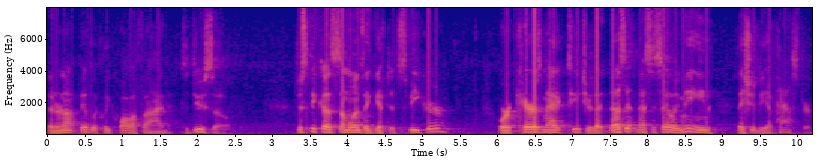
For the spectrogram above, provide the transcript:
that are not biblically qualified to do so. Just because someone's a gifted speaker or a charismatic teacher, that doesn't necessarily mean they should be a pastor.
